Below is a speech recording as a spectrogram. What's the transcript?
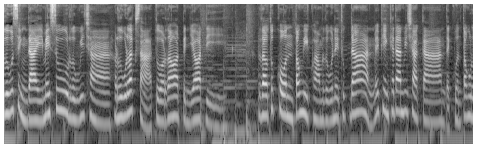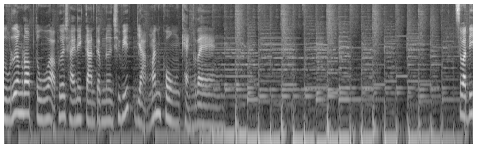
รู้สิ่งใดไม่สู้รู้วิชา รู้รักษาตัวรอดเป็นยอดดี เราทุกคนต้องมีความรู้ในทุกด้าน ไม่เพียงแค่ด้านวิชาการ แต่ควรต้องรู้เรื่องรอบตัว เพื่อใช้ในการดำเนินชีวิตอย่างมั่นคงแข็งแรง สวัสดี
